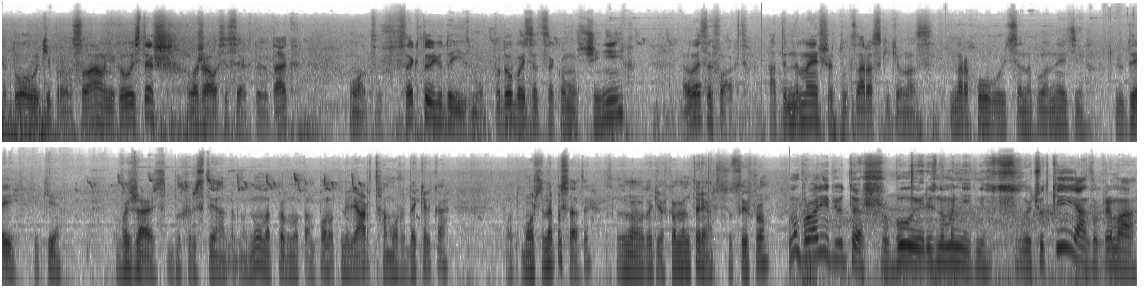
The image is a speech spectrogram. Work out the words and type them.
католики, православні, колись теж вважалося сектою, так? От, сектою юдаїзму. Подобається це комусь чи ні, але це факт. А тим не менше, тут зараз скільки в нас нараховується на планеті людей, які вважають себе християнами. Ну, напевно, там понад мільярд, а може декілька. От можете написати знову таки в коментарях цю цифру. Ну про Аліпію теж були різноманітні чутки. Я, зокрема,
